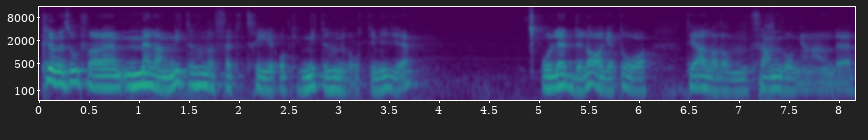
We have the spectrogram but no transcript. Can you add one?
klubbens ordförande mellan 1943 och 1989. Och ledde laget då till alla de framgångarna under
